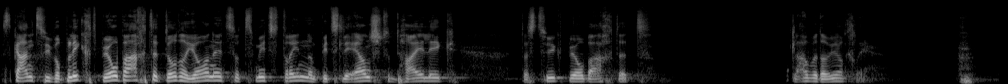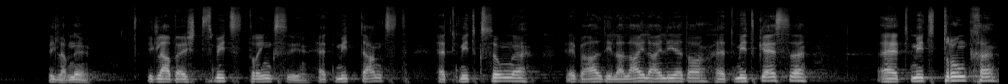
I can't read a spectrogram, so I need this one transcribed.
das Ganze überblickt, beobachtet, oder? Ja, nicht so mit drin, ein bisschen ernst und heilig das Zeug beobachtet. Glauben da wirklich? Ich glaube nicht. Ich glaube, er war mit drin, hat mittanzt, hat mitgesungen, eben all die Lalailai-Lieder, hat mitgegessen, er hat mitgetrunken.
